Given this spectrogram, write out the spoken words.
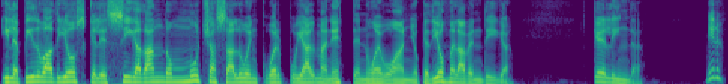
y le pido a Dios que le siga dando mucha salud en cuerpo y alma en este nuevo año. Que Dios me la bendiga. Qué linda. Mira,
